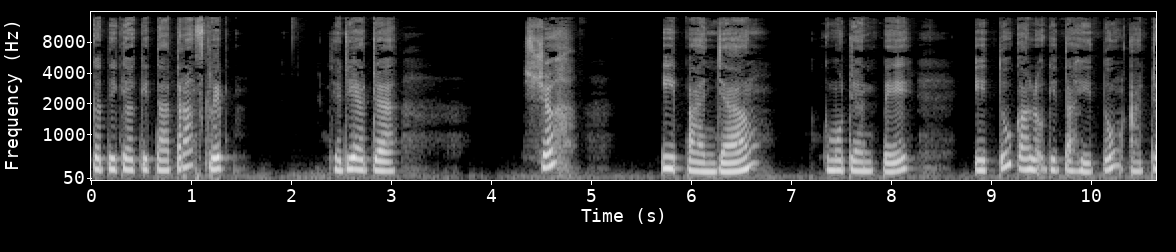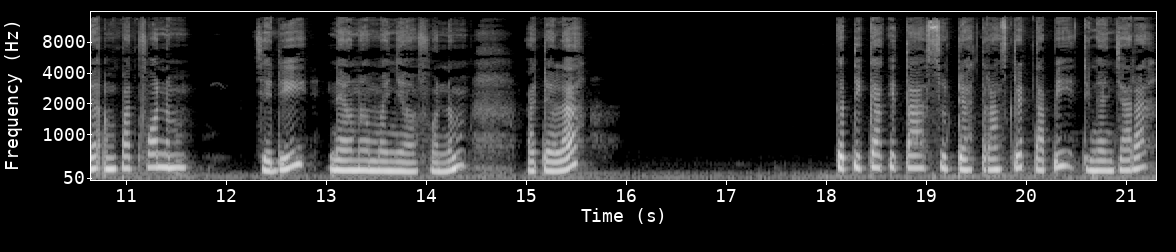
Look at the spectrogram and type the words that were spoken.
ketika kita transkrip jadi ada sh i panjang kemudian p itu kalau kita hitung ada empat fonem. Jadi yang namanya fonem adalah ketika kita sudah transkrip tapi dengan cara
